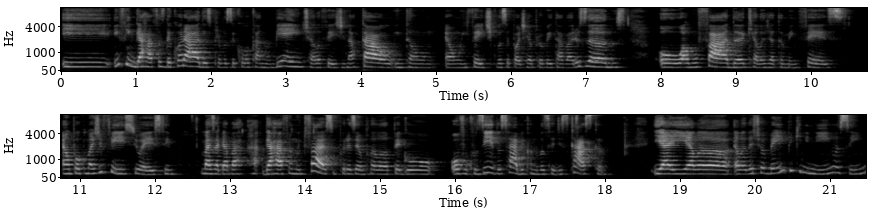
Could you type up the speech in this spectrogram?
E, enfim, garrafas decoradas para você colocar no ambiente. Ela fez de Natal, então é um enfeite que você pode reaproveitar vários anos. Ou almofada, que ela já também fez. É um pouco mais difícil esse. Mas a garrafa é muito fácil. Por exemplo, ela pegou ovo cozido, sabe? Quando você descasca. E aí ela, ela deixou bem pequenininho, assim.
